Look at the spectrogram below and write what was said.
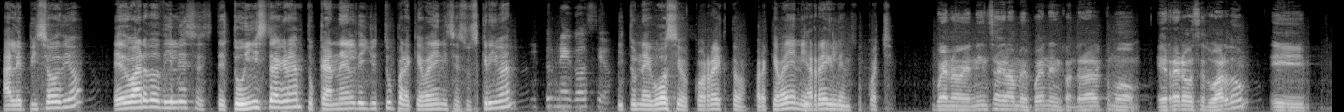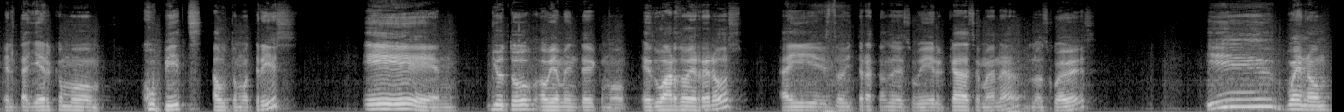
al episodio. Eduardo, diles este, tu Instagram, tu canal de YouTube para que vayan y se suscriban. Y tu negocio. Y tu negocio, correcto, para que vayan y arreglen su coche. Bueno, en Instagram me pueden encontrar como Herreros Eduardo y el taller como Cupits Automotriz. Y en YouTube, obviamente, como Eduardo Herreros. Ahí estoy tratando de subir cada semana, los jueves. Y bueno,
